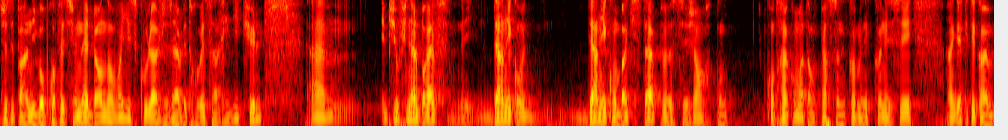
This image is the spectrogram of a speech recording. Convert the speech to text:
je sais pas, un niveau professionnel d'envoyer ce coup-là, j'avais trouvé ça ridicule. Euh, et puis au final, bref, dernier, dernier combat qui se tape, euh, c'est genre contre un combattant que personne connaissait. Un gars qui était quand même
